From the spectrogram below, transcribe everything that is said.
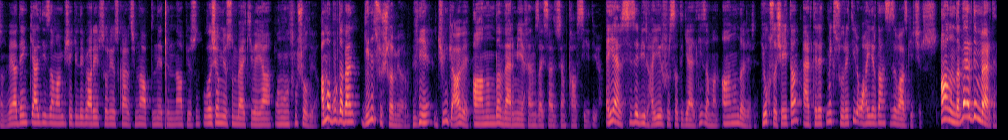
göremiyorsun. Veya denk geldiği zaman bir şekilde bir arayıp soruyoruz kardeşim ne yaptın ne ettin ne yapıyorsun. Ulaşamıyorsun belki veya onu unutmuş oluyor. Ama burada ben gene suçlamıyorum. Niye? Çünkü abi anında vermeyi Efendimiz Aleyhisselatü tavsiye ediyor. Eğer size bir hayır fırsatı geldiği zaman anında verin. Yoksa şeytan erteletmek suretiyle o hayırdan sizi vazgeçirir. Anında verdin verdin.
